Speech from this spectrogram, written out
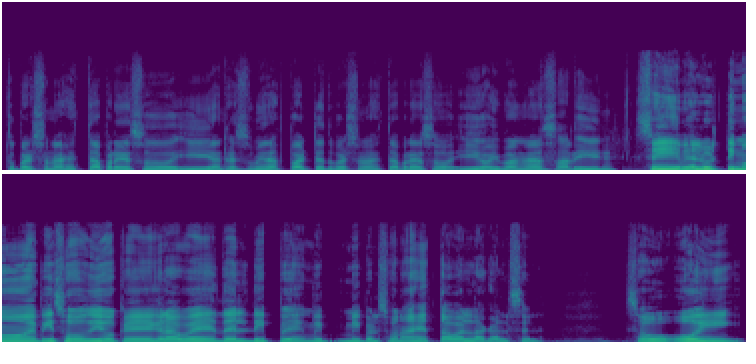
tu personaje está preso y en resumidas partes tu personaje está preso y hoy van a salir. Sí, el último episodio que grabé del Dispen, mi, mi personaje estaba en la cárcel. So, hoy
